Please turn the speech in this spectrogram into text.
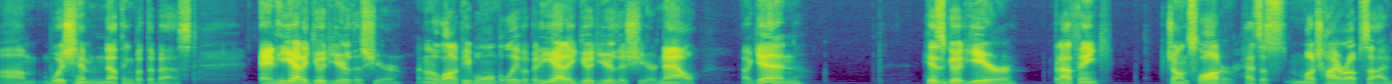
Um, wish him nothing but the best. And he had a good year this year. I know a lot of people won't believe it, but he had a good year this year. Now, again, his good year, but I think John Slaughter has a much higher upside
